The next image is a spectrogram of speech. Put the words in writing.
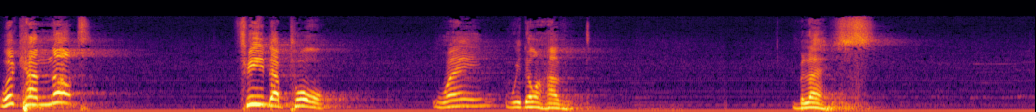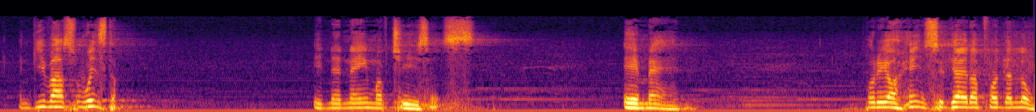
We cannot feed the poor when we don't have it. Bless and give us wisdom in the name of Jesus. Amen. Put your hands together for the Lord.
